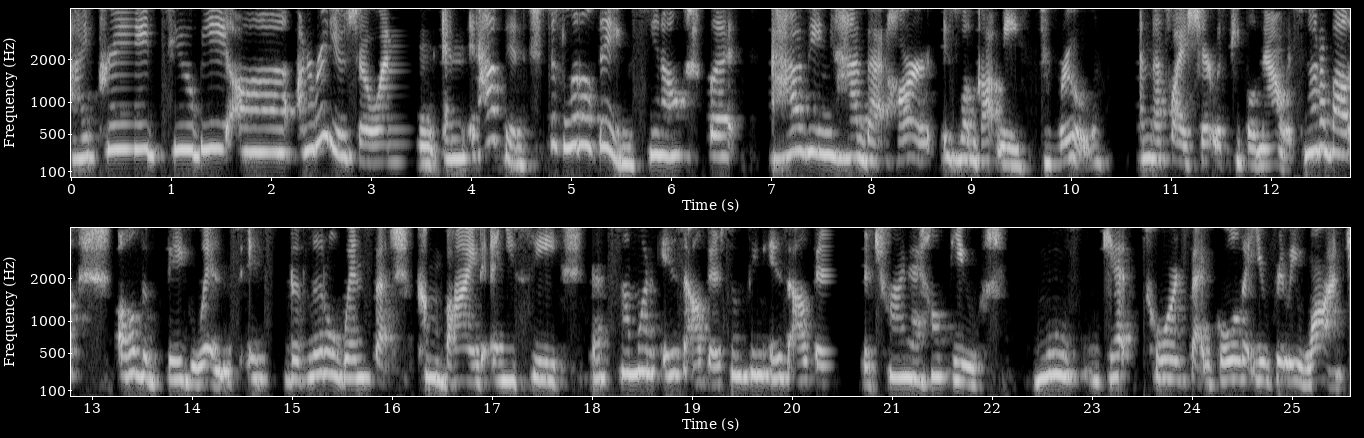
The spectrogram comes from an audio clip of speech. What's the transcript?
I prayed to be uh, on a radio show and and it happened. Just little things, you know. But having had that heart is what got me through. And that's why I share it with people now. It's not about all the big wins. It's the little wins that combined and you see that someone is out there, something is out there. They're trying to help you move get towards that goal that you really want.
